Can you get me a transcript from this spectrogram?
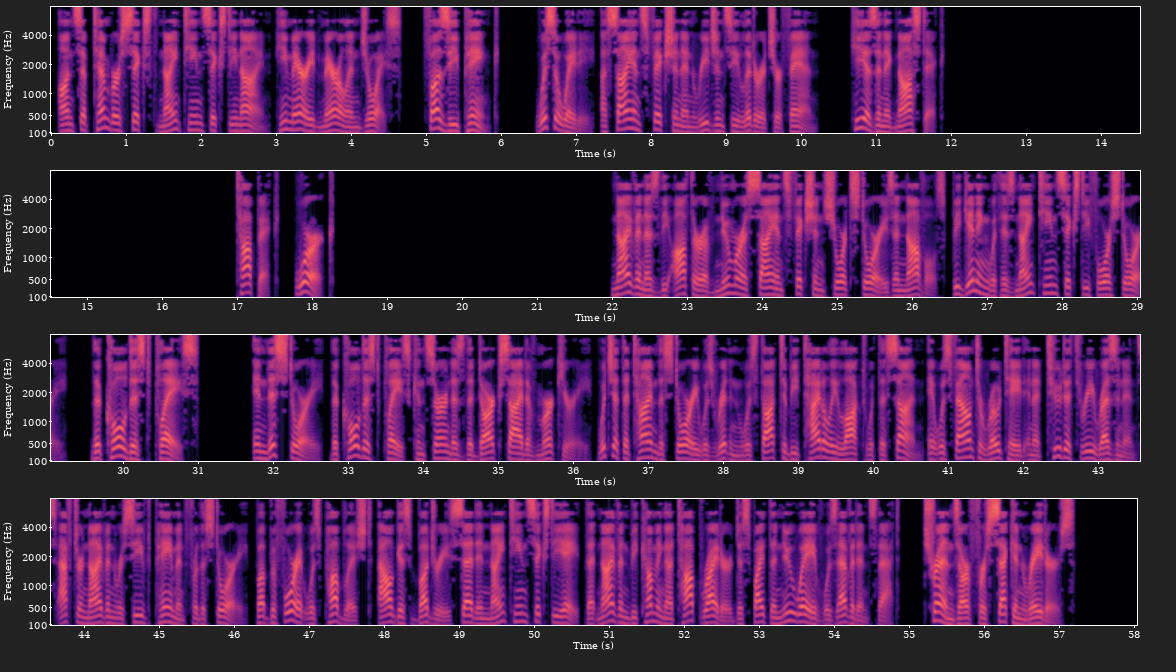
On September 6, 1969, he married Marilyn Joyce, Fuzzy Pink, Wisowaty, a science fiction and Regency literature fan. He is an agnostic. Topic: Work. Niven is the author of numerous science fiction short stories and novels, beginning with his 1964 story, The Coldest Place, in this story, the coldest place concerned is the dark side of Mercury, which at the time the story was written was thought to be tidally locked with the Sun it was found to rotate in a 2 to 3 resonance after Niven received payment for the story, but before it was published, Algis Budrys said in 1968 that Niven becoming a top writer despite the new wave was evidence that, "...trends are for second-raters."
